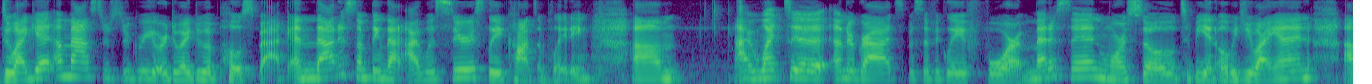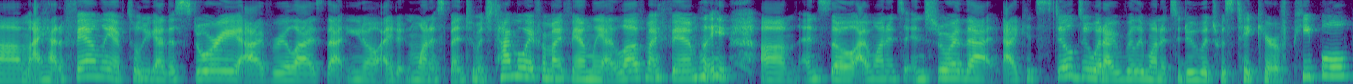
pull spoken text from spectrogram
do I get a master's degree or do I do a post-bac? And that is something that I was seriously contemplating. Um, I went to undergrad specifically for medicine, more so to be an OBGYN. Um, I had a family. I've told you guys this story. I've realized that, you know, I didn't want to spend too much time away from my family. I love my family. Um, and so I wanted to ensure that I could still do what I really wanted to do, which was take care of people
